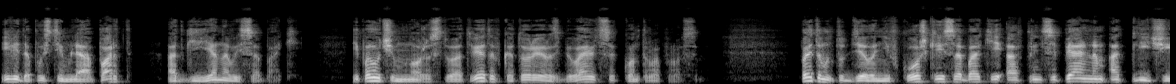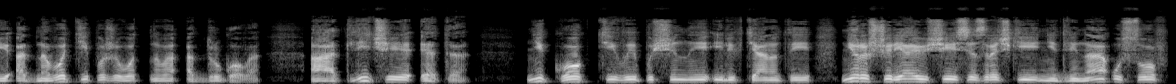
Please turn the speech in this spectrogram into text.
или, допустим, леопард от гиеновой собаки. И получим множество ответов, которые разбиваются контрвопросами. Поэтому тут дело не в кошке и собаке, а в принципиальном отличии одного типа животного от другого. А отличие это ни когти выпущенные или втянутые, ни расширяющиеся зрачки, ни длина усов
